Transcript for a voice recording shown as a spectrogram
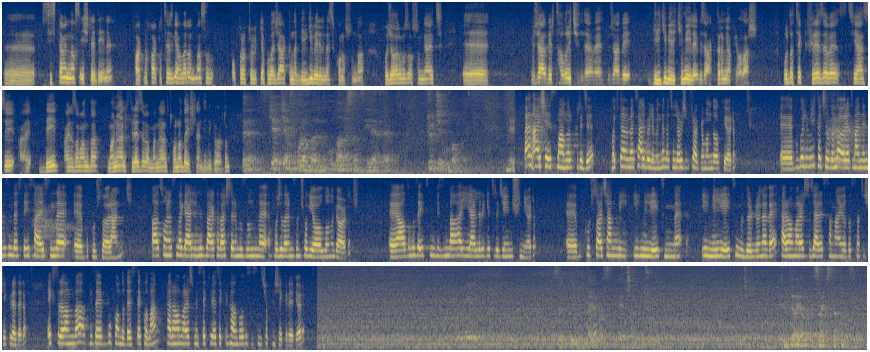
Ee, sistemin nasıl işlediğini, farklı farklı tezgahların nasıl operatörlük yapılacağı hakkında bilgi verilmesi konusunda hocalarımız olsun gayet e, güzel bir tavır içinde ve güzel bir bilgi birikimiyle bize aktarım yapıyorlar. Burada tek freze ve CNC değil, aynı zamanda manuel freze ve manuel torna da işlendiğini gördüm. Kepkem oranlarını kullanırsanız ileride Türkçe kullanmayın. Ben Ayşe İsmail Nur Kırıcı. Makine ve Metal bölümünde metalurji programında okuyorum. Ee, bu bölüm ilk açıldığında öğretmenlerimizin desteği sayesinde e, bu kursu öğrendik. Daha sonrasında geldiğimizde arkadaşlarımızın ve hocalarımızın çok iyi olduğunu gördük. Ee, aldığımız eğitimin bizim daha iyi yerlere getireceğini düşünüyorum. Ee, bu kursu açan Mil- İl Milli Eğitim'e, İl Milli Eğitim Müdürlüğü'ne ve Kahramanmaraş Ticaret Sanayi Odası'na teşekkür ederim. Ekstradan da bize bu konuda destek olan Kahramanmaraş Meslek ve Teknik Anadolu Lisesi'ne çok teşekkür ediyorum. El basın, el çarpı şöyle. El çarpı. MDA yapmayı sadece satamazsın.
